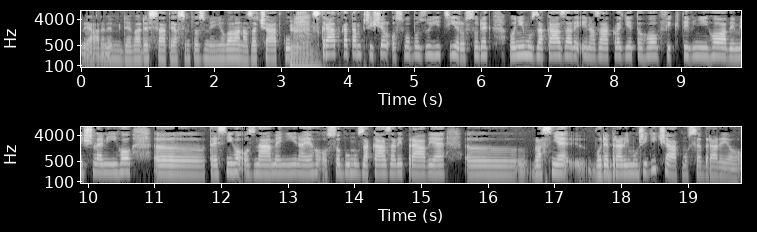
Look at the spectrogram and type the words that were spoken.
já nevím, 90, já jsem to zmiňovala na začátku, zkrátka tam přišel osvobozující rozsudek, Oni mu zakázali i na základě toho fiktivního a vymyšleného e, trestního oznámení na jeho osobu mu zakázali právě e, vlastně odebrali mu řidičák, mu sebrali, jo.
